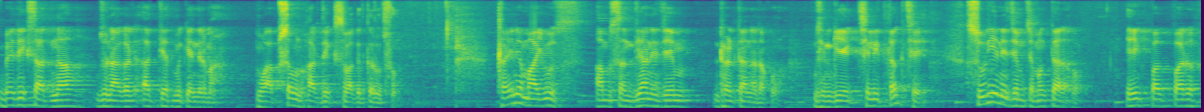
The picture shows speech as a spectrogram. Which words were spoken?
વૈદિક સાધના જુનાગઢ આધ્યાત્મિક કેન્દ્રમાં હું આપ સૌનું હાર્દિક સ્વાગત કરું છું. થઈને માયુસ આમ સંધ્યાની જેમ ઢળતા ન રહો. જિંદગી એક છેલ્લી તક છે. સૂર્યની જેમ ચમકતા રહો. એક પગ પર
